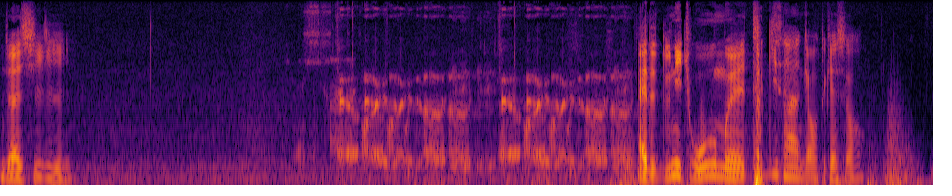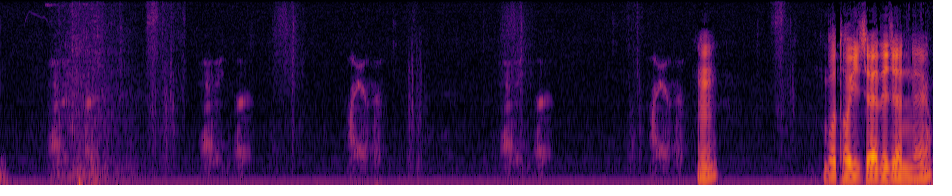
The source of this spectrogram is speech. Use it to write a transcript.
이 자식이 아니 근데 눈이 좋음을 특이사항에 어떻게 써? 응? 뭐 더 있어야 되지 않나요?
